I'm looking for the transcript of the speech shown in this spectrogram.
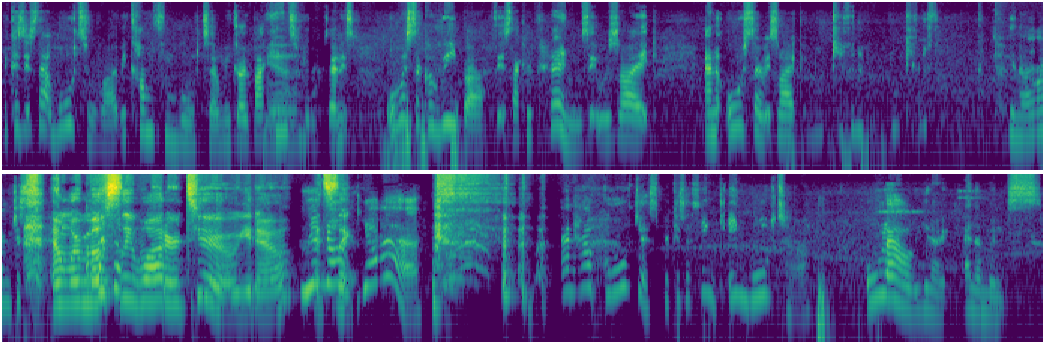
because it's that water, right? We come from water and we go back yeah. into water, and it's almost like a rebirth. It's like a cleanse. It was like, and also it's like not giving a not giving a you know i'm just and we're mostly water too you know? You it's know, like yeah. And how gorgeous because i think in water all our you know elements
